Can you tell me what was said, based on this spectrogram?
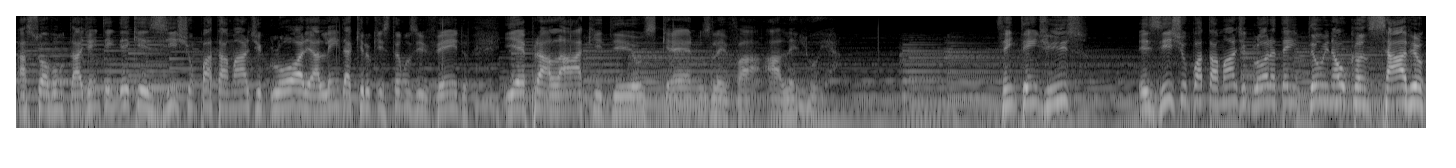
à Sua vontade, é entender que existe um patamar de glória além daquilo que estamos vivendo, e é para lá que Deus quer nos levar, aleluia. Você entende isso? Existe um patamar de glória até então inalcançável,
